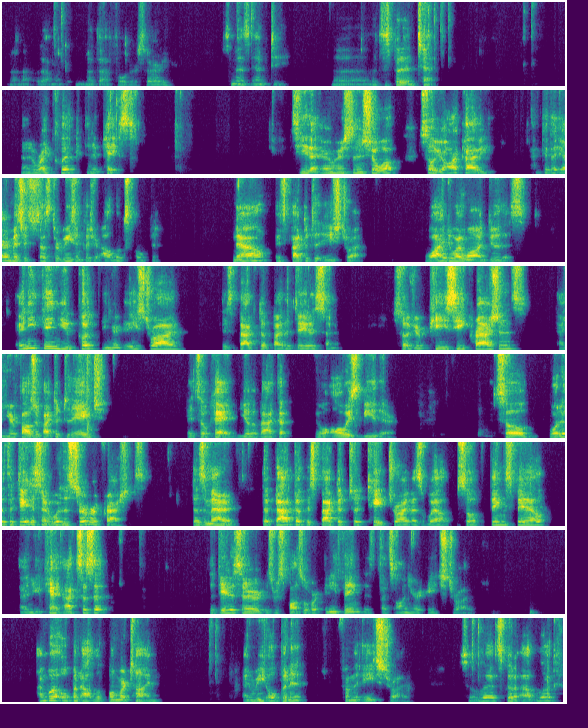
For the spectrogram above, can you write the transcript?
No, not that one, not that folder, sorry. Something that's empty. Uh, let's just put it in 10. And I right click and it pastes. See that error message didn't show up? So your archive, get the error message, that's the reason because your Outlook's open. Now it's backed up to the H drive. Why do I want to do this? Anything you put in your H drive is backed up by the data center. So if your PC crashes and your files are backed up to the H, it's okay. You have a backup. It will always be there. So what if the data center, what if the server crashes? Doesn't matter. The backup is backed up to a tape drive as well. So if things fail and you can't access it, the data center is responsible for anything that's on your H drive. I'm going to open Outlook one more time and reopen it from the H drive. So let's go to Outlook.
